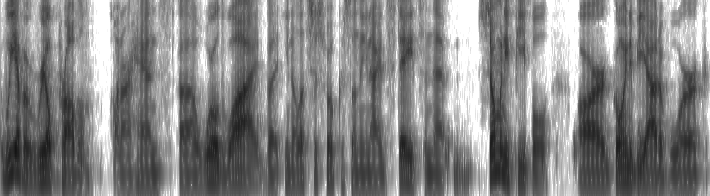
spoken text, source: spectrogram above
we have a real problem on our hands uh, worldwide. But you know, let's just focus on the United States, and that so many people are going to be out of work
